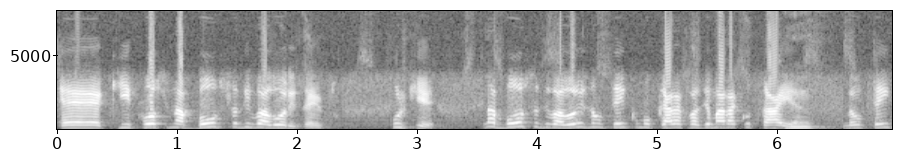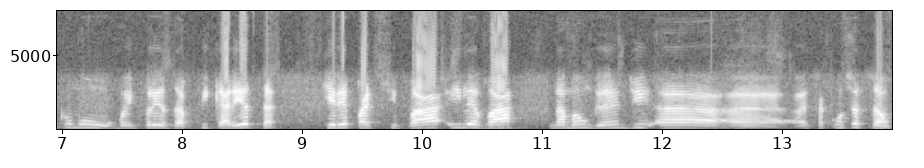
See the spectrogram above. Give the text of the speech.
é, que fosse na Bolsa de Valores, Ayrton. Por quê? Na Bolsa de Valores não tem como o cara fazer maracutaia, hum. não tem como uma empresa picareta querer participar e levar na mão grande a, a, a essa concessão.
